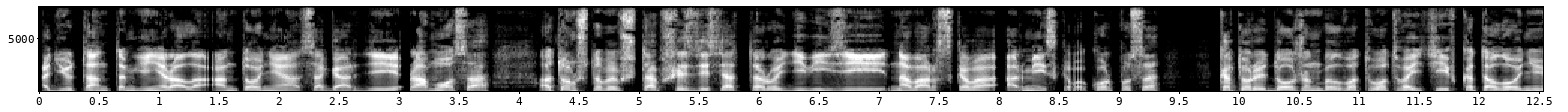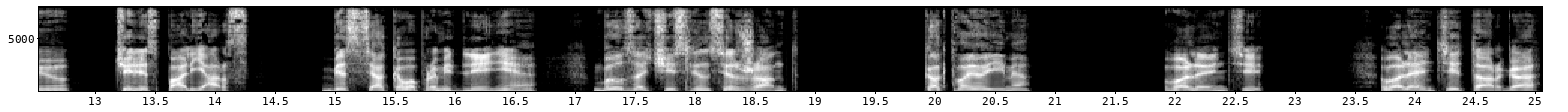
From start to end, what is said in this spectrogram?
адъютантом генерала Антонио Сагардии Рамоса о том, чтобы в штаб 62-й дивизии Наварского армейского корпуса, который должен был вот-вот войти в Каталонию через Пальярс, без всякого промедления был зачислен сержант. «Как твое имя?» Валенти. Валенти Тарга,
